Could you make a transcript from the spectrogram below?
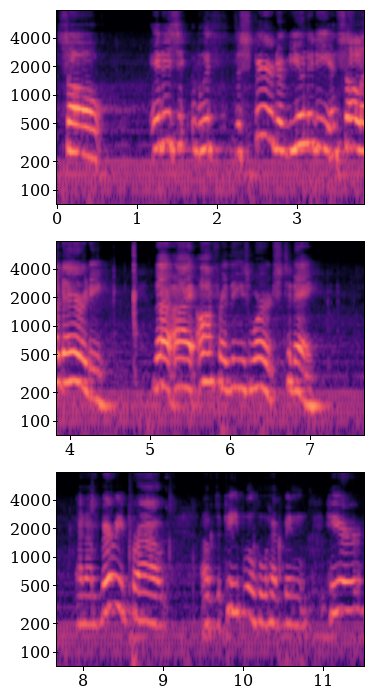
So it is with the spirit of unity and solidarity that I offer these words today. And I'm very proud of the people who have been here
